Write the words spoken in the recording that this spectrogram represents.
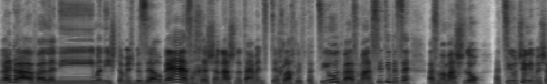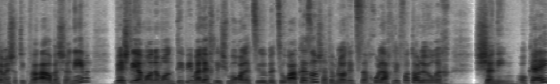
רגע, אבל אני, אם אני אשתמש בזה הרבה, אז אחרי שנה, שנתיים אני אצטרך להחליף את הציוד, ואז מה עשיתי בזה? אז ממש לא. הציוד שלי משמש אותי כבר ארבע שנים, ויש לי המון המון טיפים על איך לשמור על הציוד בצורה כזו, שאתם לא תצטרכו להחליף אותו לאורך שנים, אוקיי?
